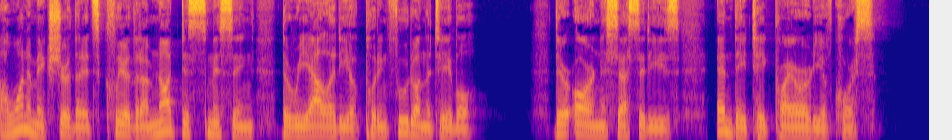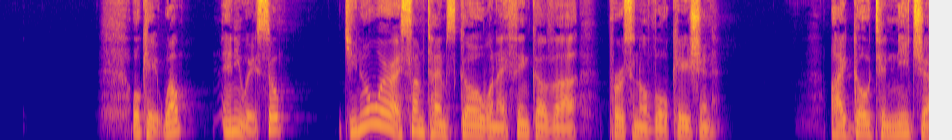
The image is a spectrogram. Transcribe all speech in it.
I want to make sure that it's clear that I'm not dismissing the reality of putting food on the table. There are necessities, and they take priority, of course. Okay, well, anyway, so do you know where I sometimes go when I think of a personal vocation? I go to Nietzsche.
